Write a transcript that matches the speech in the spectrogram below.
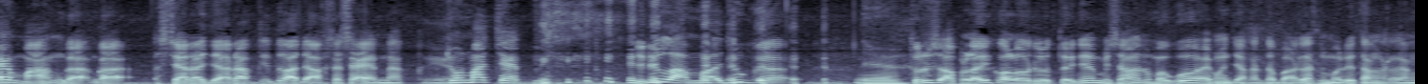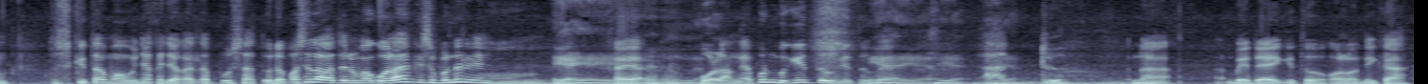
emang nggak nggak secara jarak itu ada aksesnya enak, Iya. cuman macet. Jadi lama juga. Iya. Terus apalagi kalau rutenya misalnya rumah gue emang Jakarta Barat, rumah dia Tangerang. Terus kita maunya ke Jakarta Pusat, udah pasti lewatin rumah gue lagi sebenarnya. Iya iya iya. Kayak iya, bener. pulangnya pun begitu gitu. Iya kayak, iya iya. Aduh. Nah, bedanya gitu. Kalau nikah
